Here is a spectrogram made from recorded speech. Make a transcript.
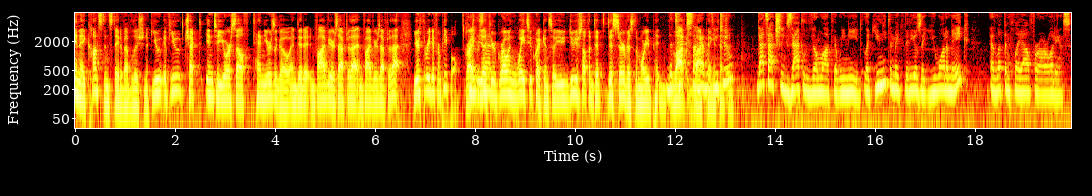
in a constant state of evolution. If you if you checked into yourself ten years ago and did it in five years after that and five years after that, you're three different people, right? You're, like you're growing way too quick, and so you do yourself a dip, disservice the more you pay, the lack, text I had with you attention. two, that's actually exactly the unlock that we need. Like you need to make videos that you want to make and let them play out for our audience.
